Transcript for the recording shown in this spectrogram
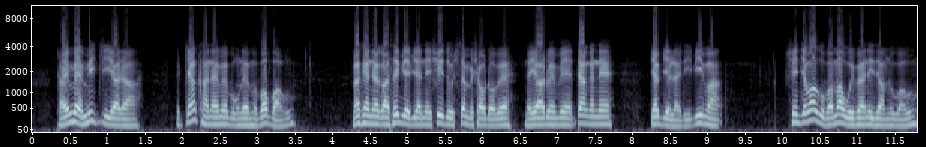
။ဒါပေမဲ့မိကြည်ရတာအကျန်းခံနိုင်မဲ့ပုံလည်းမပေါက်ပါဘူး။ မက်ခင်နက်ကစိတ်ပြပြနဲ့ရှေ့သို့ဆက်မလျှောက်တော့ပဲနေရာတွင်ပင်တန့်ကနေရက်ပြစ်လိုက်သည်ပြီးမှရှင်ကျမကိုဘာမှဝေဖန်နေကြမလို့ပါဘူး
